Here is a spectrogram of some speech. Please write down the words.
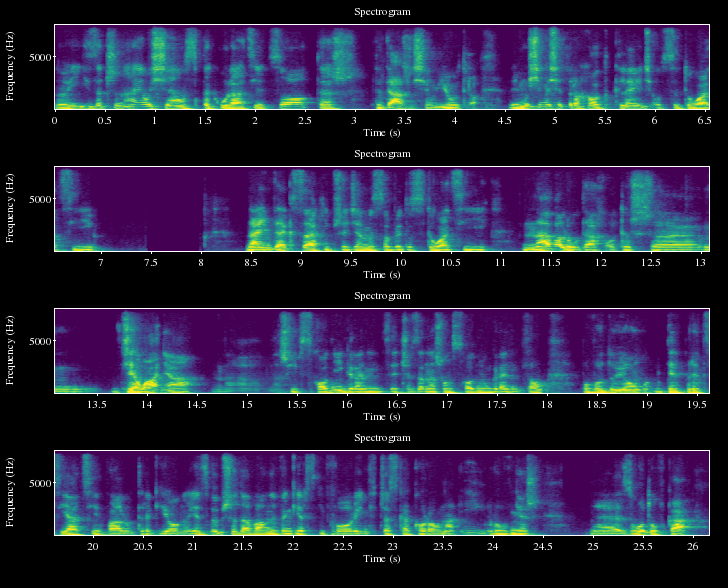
No i zaczynają się spekulacje, co też wydarzy się jutro. No i musimy się trochę odkleić od sytuacji na indeksach i przejdziemy sobie do sytuacji na walutach. Otóż działania na naszej wschodniej granicy czy za naszą wschodnią granicą powodują deprecjację walut regionu. Jest wyprzedawany węgierski forint, czeska korona i również e, złotówka.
